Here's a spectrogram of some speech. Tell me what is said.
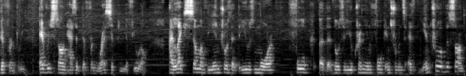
differently. Every song has a different recipe, if you will. I like some of the intros that they use more folk, uh, those are Ukrainian folk instruments as the intro of the song.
